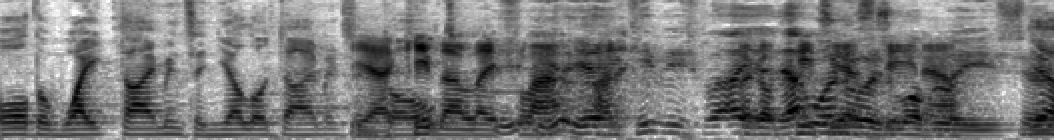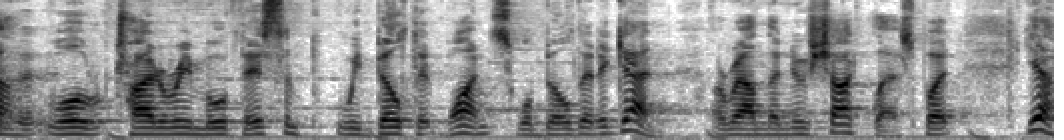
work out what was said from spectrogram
all the white diamonds and yellow diamonds and Yeah, gold. keep that lay flat. Yeah, I- keep these. I got that one was wobbly. So Yeah, that- we'll try to remove this, and we built it once. We'll build it again around the new shot glass. But yeah,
